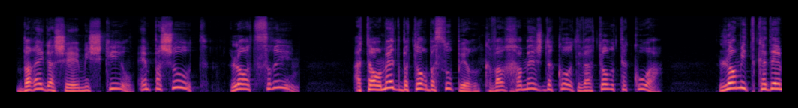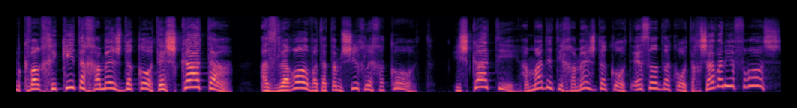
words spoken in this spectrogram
ברגע שהם השקיעו. הם פשוט לא עוצרים. אתה עומד בתור בסופר כבר חמש דקות והתור תקוע. לא מתקדם, כבר חיכית חמש דקות, השקעת. אז לרוב אתה תמשיך לחכות. השקעתי, עמדתי חמש דקות, עשר דקות, עכשיו אני אפרוש?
